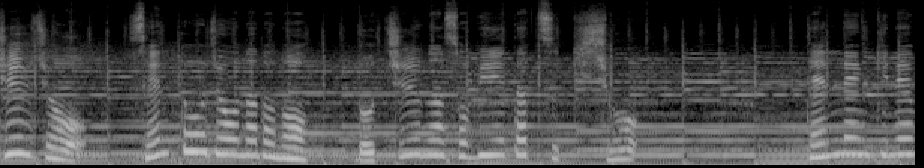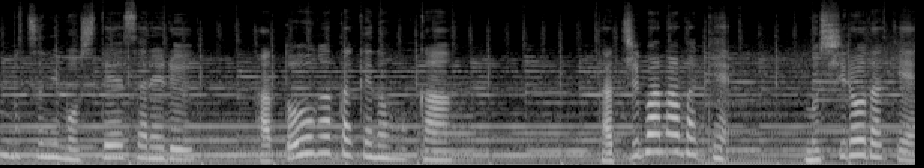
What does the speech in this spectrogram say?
中条戦闘場などの土柱がそびえ立つ気象。天然記念物にも指定される波頭ヶ岳のほか立花岳むしろ岳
